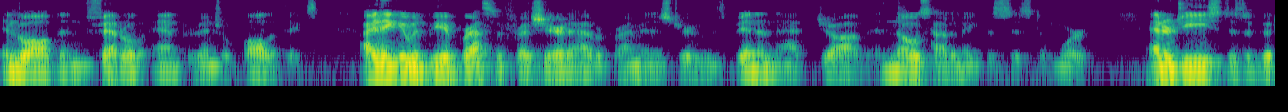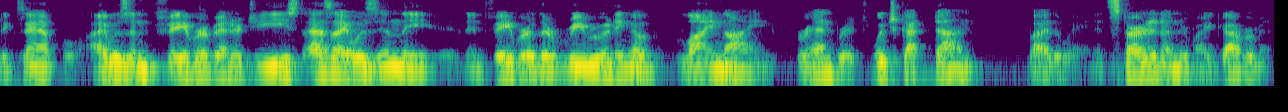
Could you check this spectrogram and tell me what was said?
involved in federal and provincial politics. I think it would be a breath of fresh air to have a prime minister who's been in that job and knows how to make the system work. Energy East is a good example. I was in favor of Energy East as I was in the in favor of the rerouting of Line 9 for Enbridge, which got done, by the way, and it started under my government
